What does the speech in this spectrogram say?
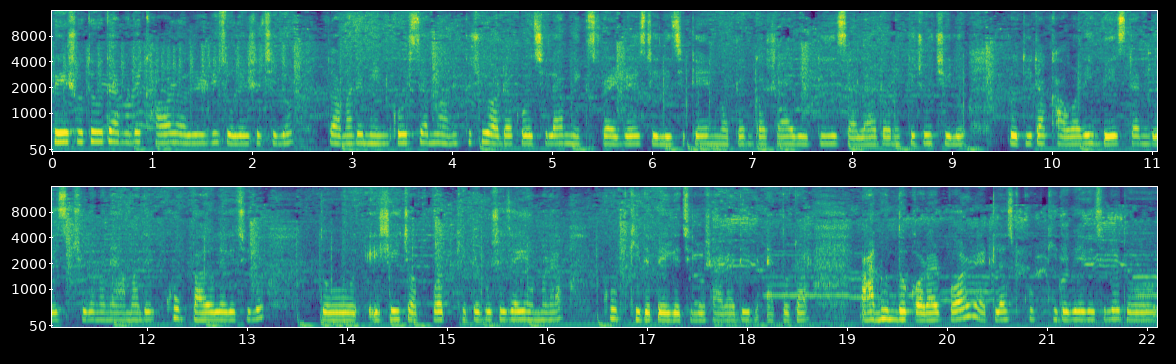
ফ্রেশ হতে হতে আমাদের খাওয়ার অলরেডি চলে এসেছিল। তো আমাদের মেন কোর্সে আমরা অনেক কিছুই অর্ডার করেছিলাম। Mixed fried rice chilli chicken mutton কষা, রুটি স্যালাড অনেক কিছুই ছিল। প্রতিটা খাওয়ারই বেস্ট অ্যান্ড বেস্ট ছিল। মানে আমাদের খুব ভালো লেগেছিলো। তো এসেই চটপট খেতে বসে যাই আমরা। খুব খিদে পেয়ে গেছিল সারাদিন এতটা আনন্দ করার পর। অ্যাট লাস্ট খুব খিদে পেয়ে গেছিল। তো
